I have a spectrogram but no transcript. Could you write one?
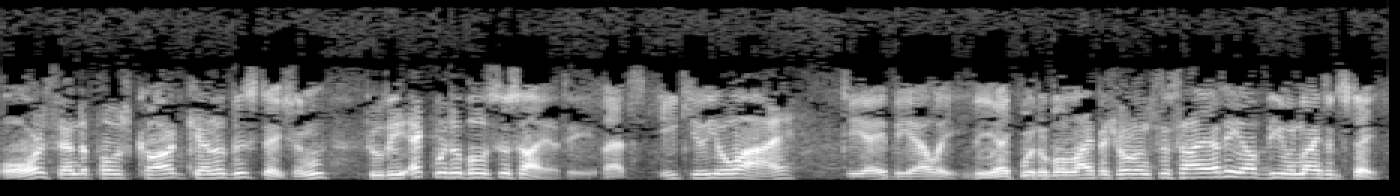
Or send a postcard care of this station to the Equitable Society. That's E Q U I T A B L E. The Equitable Life Assurance Society of the United States.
